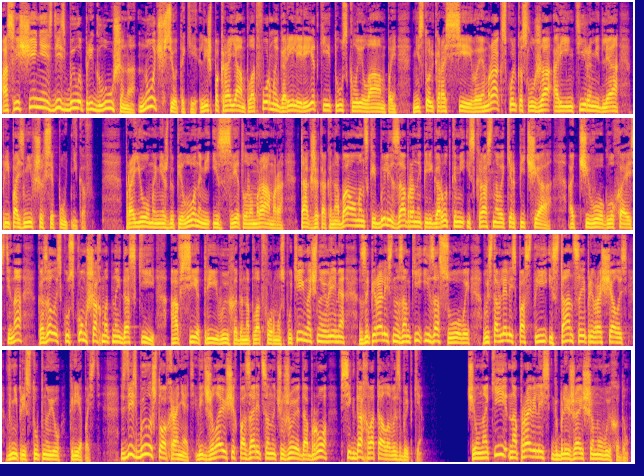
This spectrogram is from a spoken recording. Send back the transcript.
Освещение здесь было приглушено, ночь все-таки, лишь по краям платформы горели редкие тусклые лампы, не столько рассеивая мрак, сколько служа ориентирами для припозднившихся путников. Проемы между пилонами из светлого мрамора, так же как и на Бауманской, были забраны перегородками из красного кирпича, отчего глухая стена казалась куском шахматной доски, а все три выхода на платформу с путей в ночное время запирались на замки и засовы, выставлялись посты, и станция превращалась в неприступную крепость. Здесь было что охранять, ведь желающих позариться на чужое добро всегда хватало в избытке. Челноки направились к ближайшему выходу.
